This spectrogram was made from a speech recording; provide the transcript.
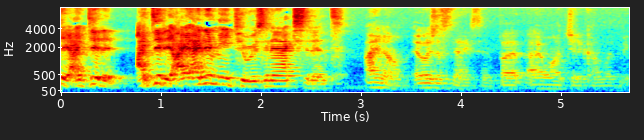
Okay, I did it. I did it. I, I didn't mean to. It was an accident. I know, it was just an accident, but I want you to come with me.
